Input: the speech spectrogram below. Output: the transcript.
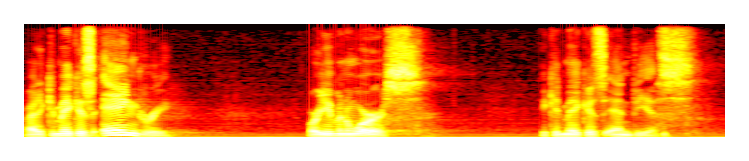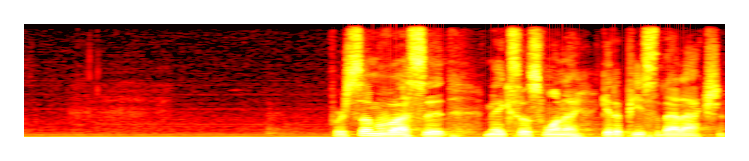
Right? It can make us angry, or even worse, it can make us envious. For some of us, it makes us want to get a piece of that action.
